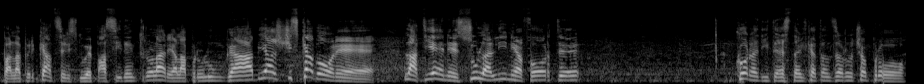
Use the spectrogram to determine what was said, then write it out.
palla per Cazzeris, due passi dentro l'area, la prolunga Biasci, Scavone, la tiene sulla linea forte, ancora di testa il Catanzaro Ciapro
